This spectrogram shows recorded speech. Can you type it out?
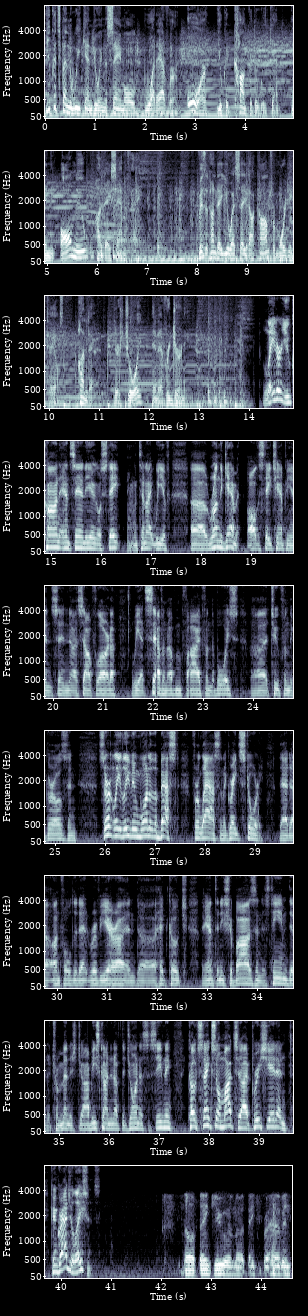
You could spend the weekend doing the same old whatever, or you could conquer the weekend in the all-new Hyundai Santa Fe. Visit HyundaiUSA.com for more details. Hyundai, there's joy in every journey. Later, UConn and San Diego State. Tonight we have uh, run the gamut. All the state champions in uh, South Florida. We had seven of them, five from the boys, uh, two from the girls, and certainly leaving one of the best for last and a great story that uh, unfolded at Riviera, and uh, head coach Anthony Shahbaz and his team did a tremendous job. He's kind enough to join us this evening. Coach, thanks so much. I appreciate it, and congratulations. No, thank you, and uh, thank you for having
